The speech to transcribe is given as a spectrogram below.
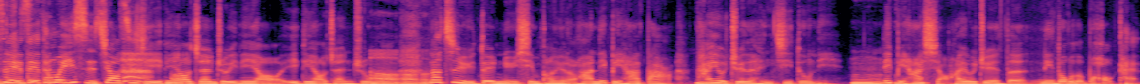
对对对，他们会一直叫自己一定要专注，一定要一定要专注。那至于对女性朋友的话，你比他大，他又觉得很嫉妒你。嗯，你比他小，他又觉得你露的不好看。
